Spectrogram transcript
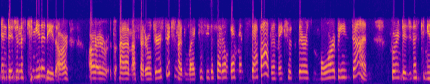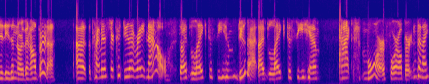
indigenous communities are are um, a federal jurisdiction. I'd like to see the federal government step up and make sure that there is more being done for indigenous communities in northern Alberta. Uh, the prime minister could do that right now. So I'd like to see him do that. I'd like to see him act more for Albertans, and I.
